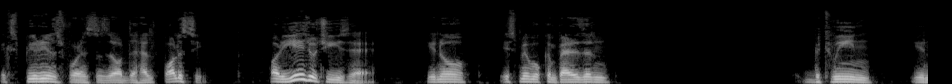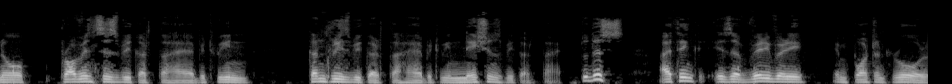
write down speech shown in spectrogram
experience for instance the health policy اور یہ جو چیز ہے یو you نو know, اس میں وہ comparison between you know provinces بھی کرتا ہے بٹوین کنٹریز بھی کرتا ہے بٹوین نیشنز بھی کرتا ہے تو this I think is a very very important role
